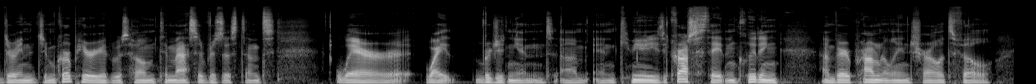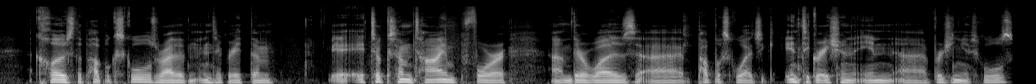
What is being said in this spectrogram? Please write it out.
during the Jim Crow period was home to massive resistance where white Virginians um, and communities across the state, including um, very prominently in Charlottesville, close the public schools rather than integrate them. It, it took some time before um, there was uh, public school edu- integration in uh, Virginia schools.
